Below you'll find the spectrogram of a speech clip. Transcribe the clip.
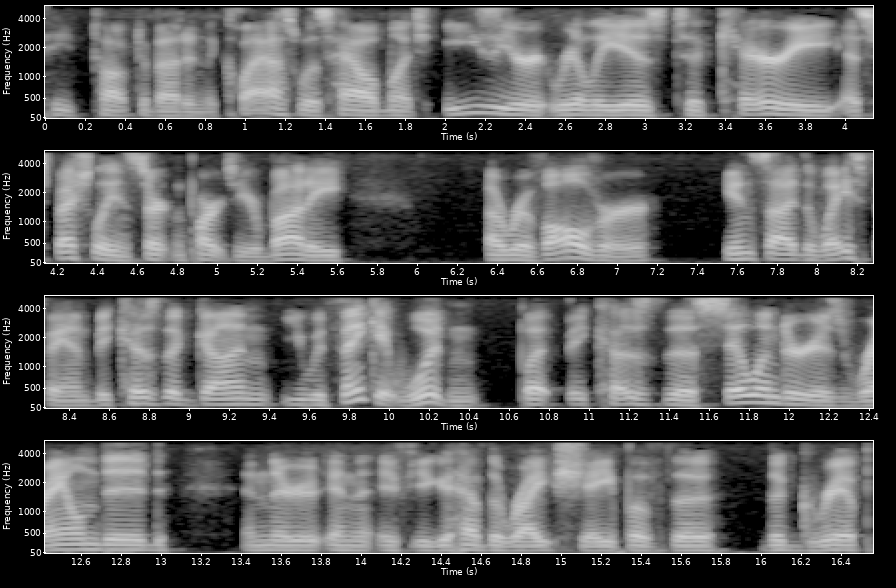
he talked about in the class was how much easier it really is to carry, especially in certain parts of your body, a revolver inside the waistband because the gun you would think it wouldn't, but because the cylinder is rounded and there and if you have the right shape of the the grip,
